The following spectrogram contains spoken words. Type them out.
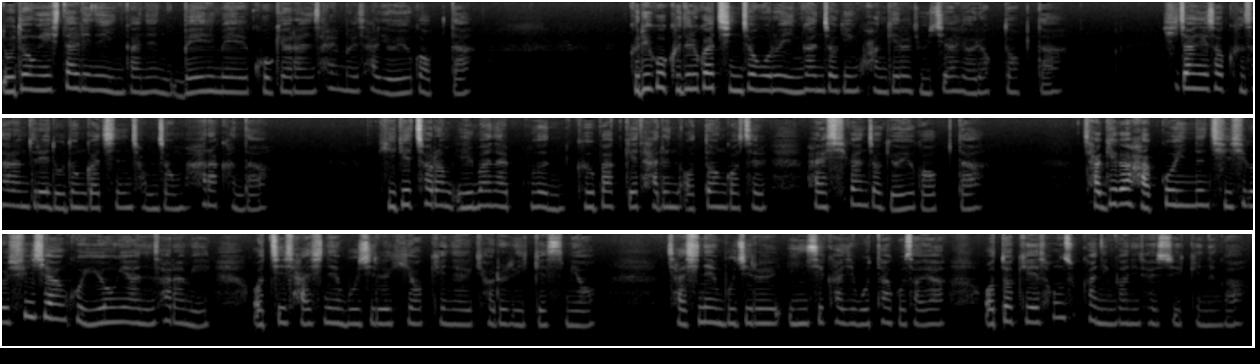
노동에 시달리는 인간은 매일매일 고결한 삶을 살 여유가 없다. 그리고 그들과 진정으로 인간적인 관계를 유지할 여력도 없다. 시장에서 그 사람들의 노동 가치는 점점 하락한다. 기계처럼 일만 할 뿐 그 밖에 다른 어떤 것을 할 시간적 여유가 없다. 자기가 갖고 있는 지식을 쉬지 않고 이용해야 하는 사람이 어찌 자신의 무지를 기억해낼 겨를이 있겠으며 자신의 무지를 인식하지 못하고서야 어떻게 성숙한 인간이 될 수 있겠는가?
